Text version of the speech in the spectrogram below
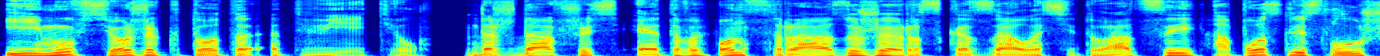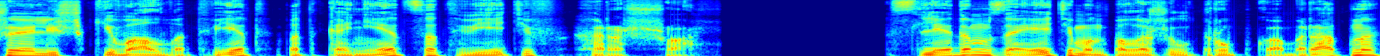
и ему все же кто-то ответил. Дождавшись этого, он сразу же рассказал о ситуации, а после, слушая, лишь кивал в ответ, под конец ответив «хорошо». Следом за этим он положил трубку обратно,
